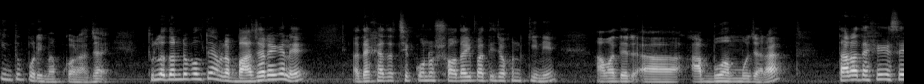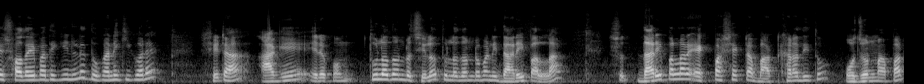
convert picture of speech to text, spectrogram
কিন্তু পরিমাপ করা যায়। তুলাদণ্ড বলতে আমরা বাজারে গেলে, দেখা যাচ্ছে কোনো সদাইপাতি যখন কিনে আমাদের আব্বু, আম্মু যারা, তারা দেখা গেছে সদাইপাতি কিনলে দোকানে কি করে? সেটা আগে এরকম তুলাদণ্ড ছিল। তুলাদণ্ড মানে দাড়িপাল্লা দাড়িপাল্লার এক পাশে একটা বাটখারা দিত, ওজন মাপার।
